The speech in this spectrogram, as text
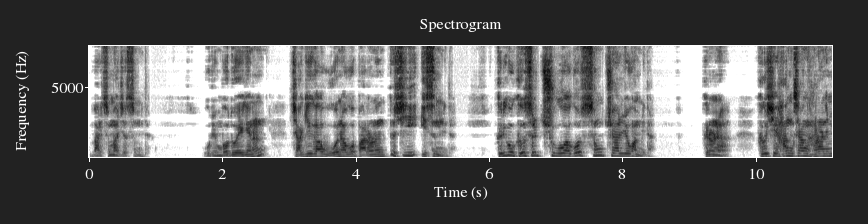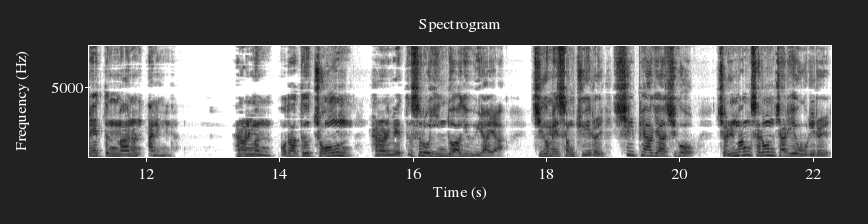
말씀하셨습니다. 우리 모두에게는 자기가 원하고 바라는 뜻이 있습니다. 그리고 그것을 추구하고 성취하려고 합니다. 그러나 그것이 항상 하나님의 뜻만은 아닙니다. 하나님은 보다 더 좋은 하나님의 뜻으로 인도하기 위하여 지금의 성취를 실패하게 하시고 절망스러운 자리에 우리를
